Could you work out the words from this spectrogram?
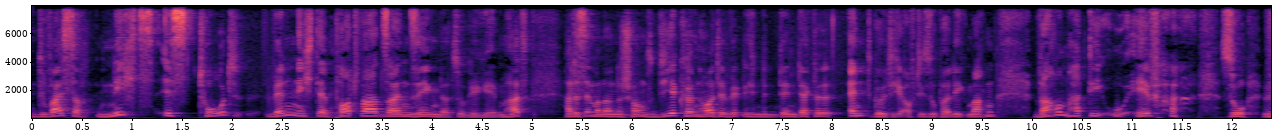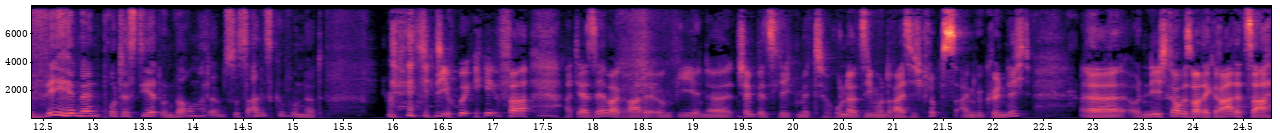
du weißt doch, nichts ist tot, wenn nicht der Portwart seinen Segen dazu gegeben hat. Hat es immer noch eine Chance. Wir können heute wirklich den Deckel endgültig auf die Super League machen. Warum hat die UEFA so vehement protestiert und warum hat uns das alles gewundert? Die UEFA hat ja selber gerade irgendwie eine Champions League mit 137 Clubs angekündigt. Äh, und nee, ich glaube, es war der gerade Zahl.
